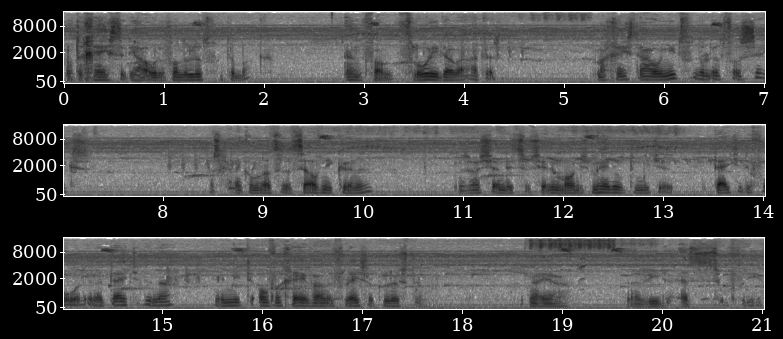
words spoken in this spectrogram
Want de geesten die houden van de lucht van tabak. En van Florida water. Maar geesten houden niet van de lucht van seks. Waarschijnlijk omdat ze dat zelf niet kunnen. Dus als je aan dit soort ceremonies meedoet, dan moet je een tijdje ervoor en een tijdje daarna je niet overgeven aan de vleeselijke lusten. Nou ja, la vida es sufrir.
